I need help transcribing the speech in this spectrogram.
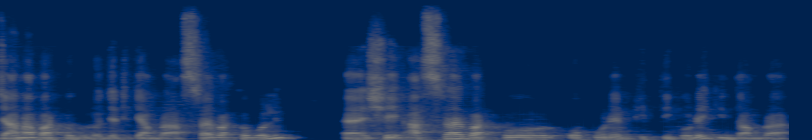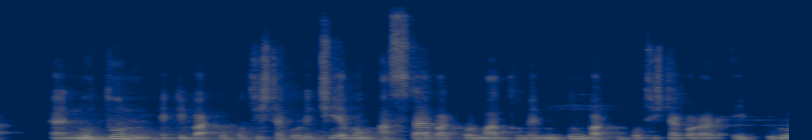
জানা বাক্যগুলো যেটিকে আমরা আশ্রয় বাক্য বলি সেই আশ্রয় বাক্যর ওপরে ভিত্তি করে কিন্তু আমরা নতুন একটি বাক্য প্রতিষ্ঠা করেছি এবং আশ্রয় বাক্যর মাধ্যমে নতুন বাক্য প্রতিষ্ঠা করার এই পুরো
